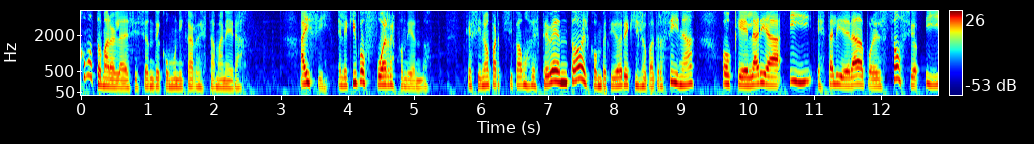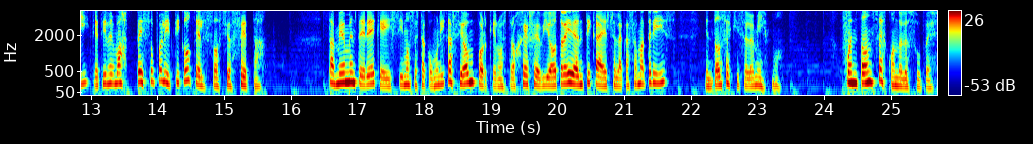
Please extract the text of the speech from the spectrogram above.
¿Cómo tomaron la decisión de comunicar de esta manera? Ahí sí, el equipo fue respondiendo que si no participamos de este evento, el competidor X lo patrocina, o que el área Y está liderada por el socio Y, que tiene más peso político que el socio Z. También me enteré que hicimos esta comunicación porque nuestro jefe vio otra idéntica hecha en la casa matriz y entonces quiso lo mismo. Fue entonces cuando lo supe.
